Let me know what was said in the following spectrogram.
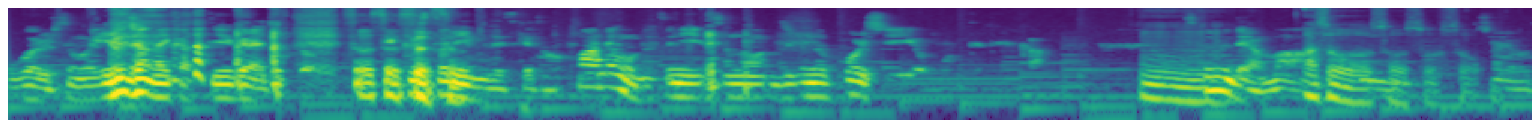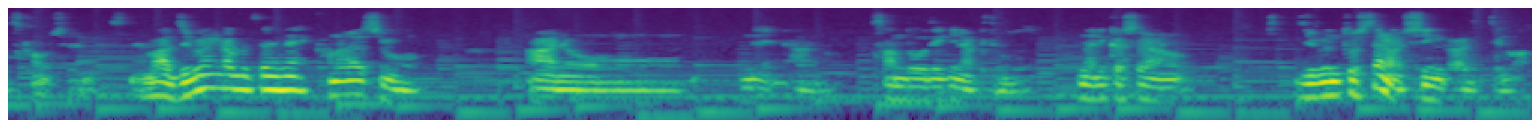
覚える人もいるんじゃないかっていうぐらいちょっと そうそうエクストリそうそうームですけど、まあでも別にその自分のポリシーを持ってというか、うんそういう意味ではまあ、あそうそうそうそう。シャレオツかもしれないですね。まあ自分が別にね、必ずしも、あのーね、あの賛同できなくても、何かしらの自分としての芯があるっていうのは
